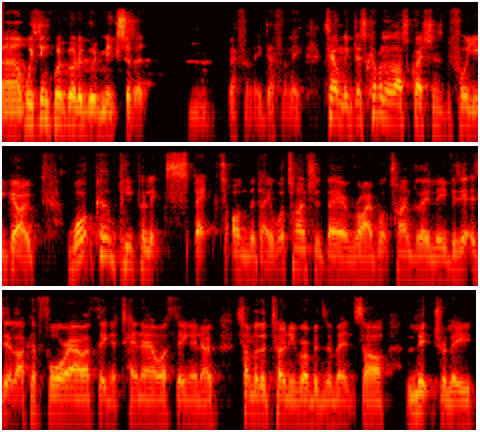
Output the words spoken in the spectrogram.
uh, we think we've got a good mix of it Mm, definitely, definitely. Tell me, just a couple of last questions before you go. What can people expect on the day? What time should they arrive? What time do they leave? Is it is it like a four hour thing, a ten hour thing? You know, some of the Tony Robbins events are literally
